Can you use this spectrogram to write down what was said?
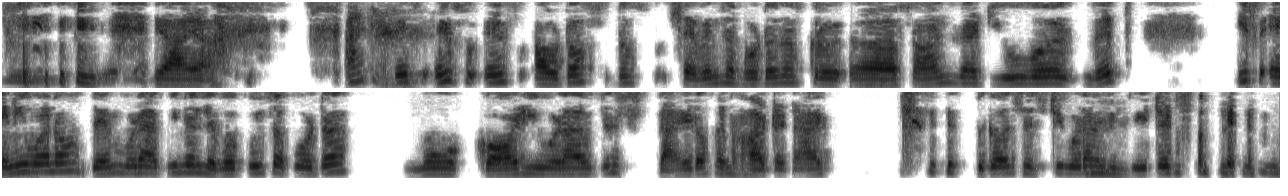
game. yeah, yeah. And if if if out of the seven supporters of uh, France that you were with, if any one of them would have been a Liverpool supporter, oh God, he would have just died of a heart attack because history would have hmm. repeated for him.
